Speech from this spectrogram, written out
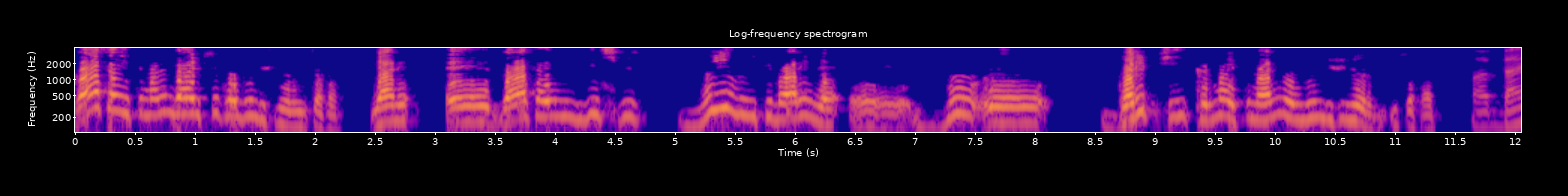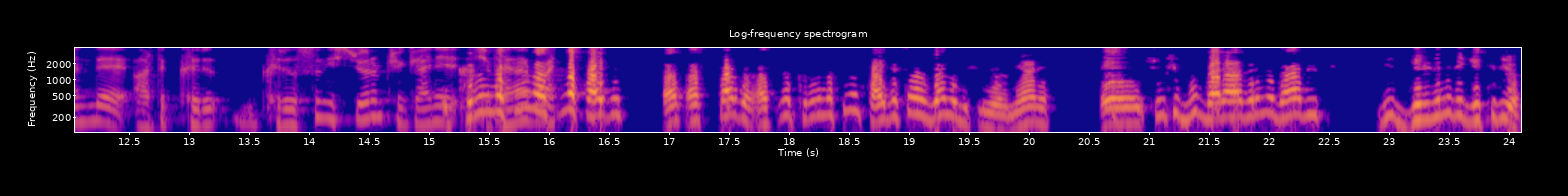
Galatasaray ihtimalinin daha yüksek olduğunu düşünüyorum bu sefer. Yani e, Galatasaray'ın ilginç bir bu yıl itibariyle e, bu e, garip şeyi kırma ihtimalinin olduğunu düşünüyorum bu sefer. Ben de artık kır, kırılsın istiyorum çünkü hani e, kırılmasının Fenerbahçe... aslında faydası as, pardon aslında kırılmasının faydası olacağını düşünüyorum. Yani e, çünkü bu beraberinde daha büyük bir gerilimi de getiriyor.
